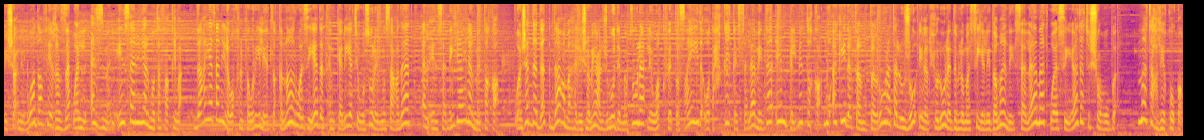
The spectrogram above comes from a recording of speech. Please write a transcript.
بشأن الوضع في غزة والأزمة الإنسانية المتفاقمة داعية إلى وقف فوري لإطلاق النار وزيادة إمكانية وصول المساعدات الإنسانية إلى المنطقة. وجددت دعمها لجميع الجهود المبذولة لوقف التصعيد وتحقيق السلام الدائم في المنطقة مؤكدة ضرورة اللجوء إلى الحلول الدبلوماسية لضمان سلامة وسيادة الشعوب ما تعليقكم؟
